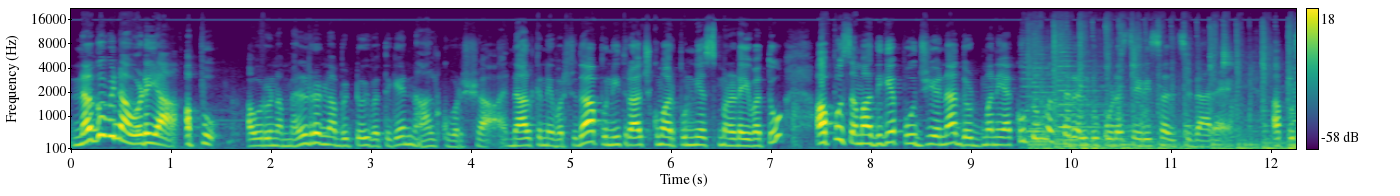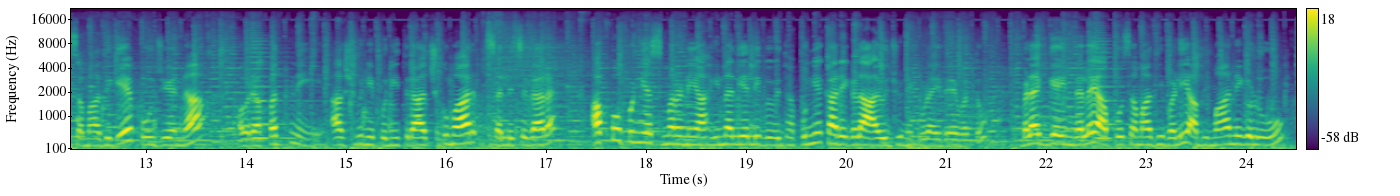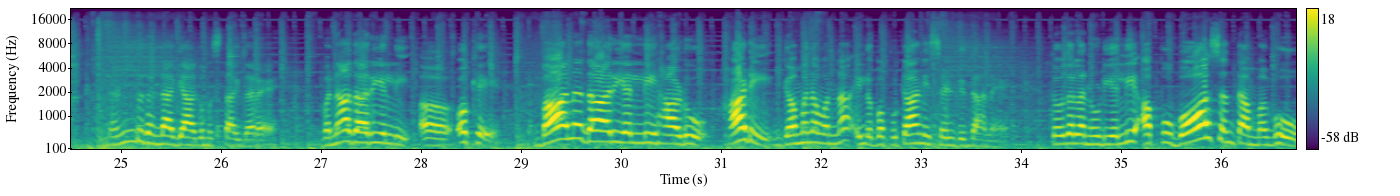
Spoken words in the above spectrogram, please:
ನಗುವಿನ ಒಡೆಯ ಅಪ್ಪು. ಅವರು ನಮ್ಮೆಲ್ಲರನ್ನ ಬಿಟ್ಟು ಇವತ್ತಿಗೆ ನಾಲ್ಕು ವರ್ಷ, ನಾಲ್ಕನೇ ವರ್ಷದ ಪುನೀತ್ ರಾಜ್ಕುಮಾರ್ ಪುಣ್ಯ ಸ್ಮರಣೆ ಇವತ್ತು. ಅಪ್ಪು ಸಮಾಧಿಗೆ ಪೂಜೆಯನ್ನ ದೊಡ್ಡ ಮನೆಯ ಕುಟುಂಬಸ್ಥರೆಲ್ಲರೂ ಕೂಡ ಸೇರಿ ಸಲ್ಲಿಸಿದ್ದಾರೆ. ಅಪ್ಪು ಸಮಾಧಿಗೆ ಪೂಜೆಯನ್ನ ಅವರ ಪತ್ನಿ ಅಶ್ವಿನಿ ಪುನೀತ್ ರಾಜ್ಕುಮಾರ್ ಸಲ್ಲಿಸಿದ್ದಾರೆ. ಅಪ್ಪು ಪುಣ್ಯ ಸ್ಮರಣೆಯ ಹಿನ್ನೆಲೆಯಲ್ಲಿ ವಿವಿಧ ಪುಣ್ಯ ಕಾರ್ಯಗಳ ಆಯೋಜನೆ ಕೂಡ ಇದೆ ಇವತ್ತು. ಬೆಳಗ್ಗೆಯಿಂದಲೇ ಅಪ್ಪು ಸಮಾಧಿ ಬಳಿ ಅಭಿಮಾನಿಗಳು ದಂಡು ದಂಡಾಗಿ ಆಗಮಿಸ್ತಾ ಇದ್ದಾರೆ. ಬನಾದಾರಿಯಲ್ಲಿ ಓಕೆ. ಬಾನದಾರಿಯಲ್ಲಿ ಹಾಡು ಹಾಡಿ ಗಮನವನ್ನ ಇಲ್ಲೊಬ್ಬ ಪುಟಾಣಿ ಸೆಳೆದಿದ್ದಾನೆ. ತೋದಲ ನುಡಿಯಲ್ಲಿ ಅಪ್ಪು ಬಾಸ್ ಅಂತ ಮಗು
